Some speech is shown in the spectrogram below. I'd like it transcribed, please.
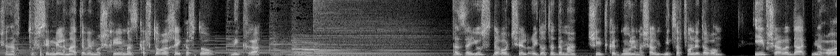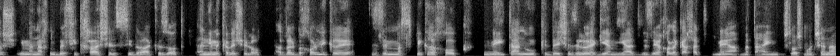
שאנחנו תופסים מלמטה ומושכים, אז כפתור אחרי כפתור נקרע. אז היו סדרות של רעידות אדמה שהתקדמו, למשל מצפון לדרום. אי אפשר לדעת מראש אם אנחנו בפתחה של סדרה כזאת, אני מקווה שלא, אבל בכל מקרה זה מספיק רחוק מאיתנו כדי שזה לא יגיע מיד, וזה יכול לקחת 100, 200, 300 שנה,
